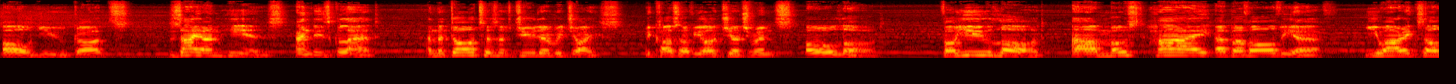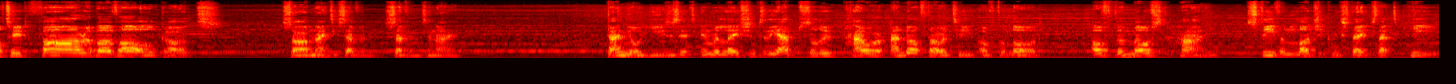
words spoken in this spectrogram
all you gods. Zion hears and is glad, and the daughters of Judah rejoice, because of your judgments, O Lord. For you, Lord, are most high above all the earth. You are exalted far above all gods. Psalm 97, 7 9. Daniel uses it in relation to the absolute power and authority of the Lord. Of the Most High, Stephen logically states that he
